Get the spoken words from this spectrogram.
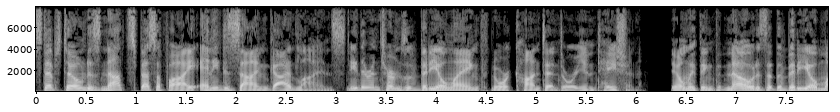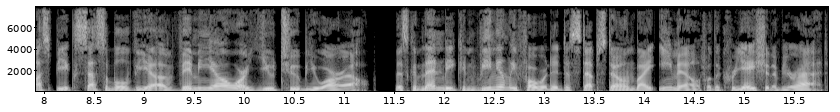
Stepstone does not specify any design guidelines, neither in terms of video length nor content orientation. The only thing to note is that the video must be accessible via a Vimeo or YouTube URL. This can then be conveniently forwarded to Stepstone by email for the creation of your ad.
